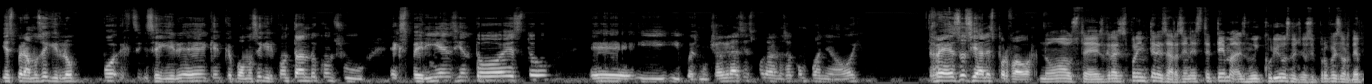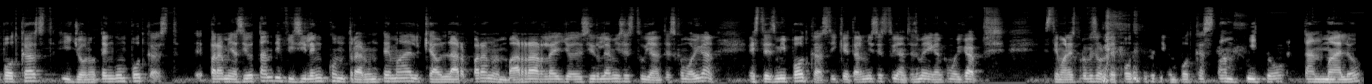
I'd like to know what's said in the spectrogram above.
Y esperamos seguirlo, seguir, eh, que, podamos seguir contando con su experiencia en todo esto. Eh, y pues muchas gracias por habernos acompañado hoy. Redes sociales, por favor. No, a ustedes, gracias por interesarse en este tema. Es muy curioso, yo soy profesor de podcast y yo no tengo un podcast. Eh, para mí ha sido tan difícil encontrar un tema del que hablar para no embarrarla y yo decirle a mis estudiantes como, oigan, este es mi podcast y qué tal mis estudiantes me digan como, oiga, este mal es profesor de podcast, tiene un podcast tan pito, tan malo.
